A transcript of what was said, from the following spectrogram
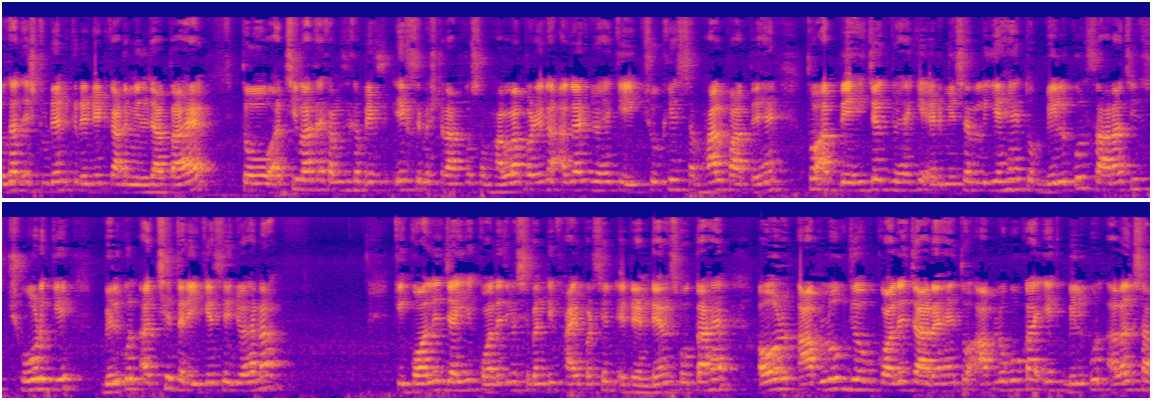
उधर स्टूडेंट क्रेडिट कार्ड मिल जाता है। तो अच्छी बात है कम से कम एक, एक सेमेस्टर आपको संभालना पड़ेगा। अगर जो है कि इच्छुक है संभाल पाते हैं तो आप बेहिचक जो है कि एडमिशन लिए हैं तो बिल्कुल सारा चीज़ छोड़ के बिल्कुल अच्छे तरीके से जो है ना कि कॉलेज जाइए कॉलेज में 75 परसेंट अटेंडेंस होता है और आप लोग जो कॉलेज जा रहे हैं तो आप लोगों का एक बिल्कुल अलग सा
